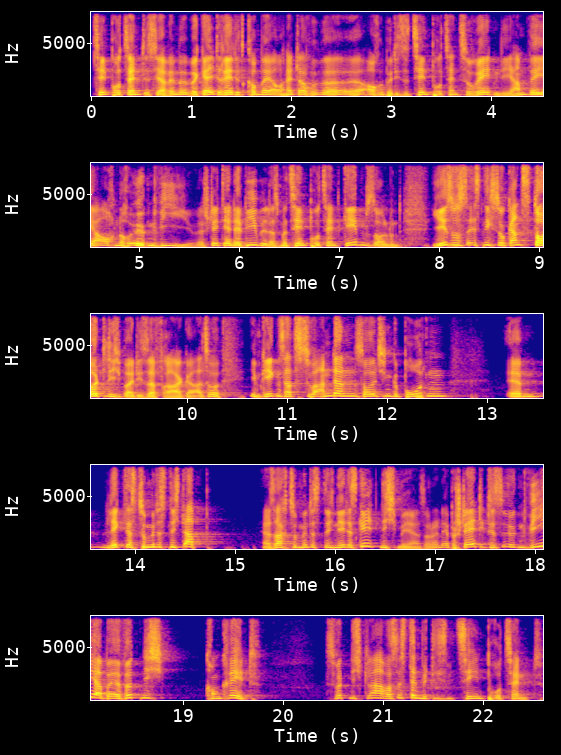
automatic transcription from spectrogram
10 Prozent ist ja, wenn man über Geld redet, kommen wir ja auch nicht darüber, äh, auch über diese 10 Prozent zu reden. Die haben wir ja auch noch irgendwie. Es steht ja in der Bibel, dass man 10 Prozent geben soll. Und Jesus ist nicht so ganz deutlich bei dieser Frage. Also im Gegensatz zu anderen solchen Geboten ähm, legt er es zumindest nicht ab. Er sagt zumindest nicht, nee, das gilt nicht mehr, sondern er bestätigt es irgendwie, aber er wird nicht konkret. Es wird nicht klar, was ist denn mit diesen 10 Prozent?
